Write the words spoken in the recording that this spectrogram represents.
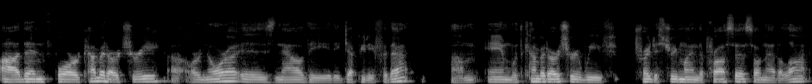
Uh, then for combat archery, uh, Nora is now the, the deputy for that. Um, and with combat archery, we've tried to streamline the process on that a lot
